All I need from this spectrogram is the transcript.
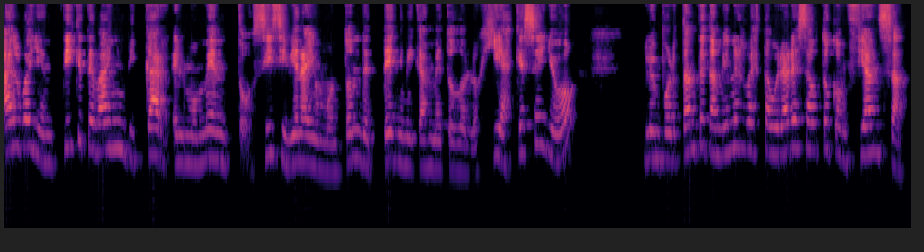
algo hay en ti que te va a indicar el momento, ¿sí? Si bien hay un montón de técnicas, metodologías, qué sé yo, lo importante también es restaurar esa autoconfianza,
